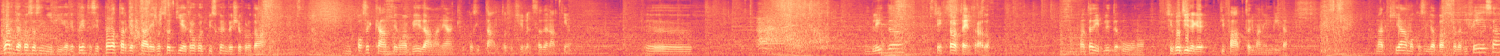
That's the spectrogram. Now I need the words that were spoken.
Guardia cosa significa, che praticamente se provo a targettare questo dietro colpisco invece davanti. Un po' seccante come abilità, ma neanche così tanto se ci pensate un attimo. Uh... Bleed? Sì, stavolta è entrato. Quantità di bleed? 1. Si può dire che di fatto rimane in vita. Marchiamo così gli abbasso la difesa.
